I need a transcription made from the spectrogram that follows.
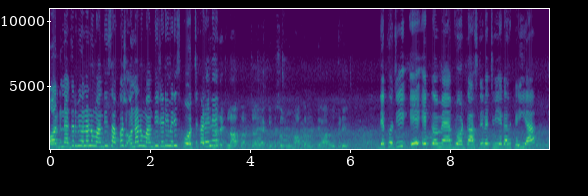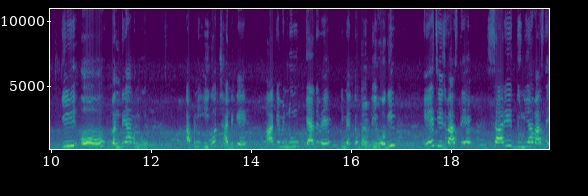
ਆਰਗੇਨਾਈਜ਼ਰ ਵੀ ਉਹਨਾਂ ਨੂੰ ਮੰਨਦੀ ਸਭ ਕੁਝ ਉਹਨਾਂ ਨੂੰ ਮੰਨਦੀ ਜਿਹੜੀ ਮੇਰੀ ਸਪੋਰਟ 'ਚ ਖੜੇ ਨੇ। ਦੇ ਖਿਲਾਫ ਪਰਚਾ ਹੋਇਆ ਕਿ ਤੁਸੀਂ ਉਹਨੂੰ ਮਾਫ ਕਰਨ ਨੂੰ ਤਿਆਰ ਹੋ ਜਿਹੜੇ ਦੇਖੋ ਜੀ ਇਹ ਇੱਕ ਮੈਂ ਬ੍ਰੋਡਕਾਸਟ ਦੇ ਵਿੱਚ ਵੀ ਇਹ ਗੱਲ ਕਹੀ ਆ ਕਿ ਉਹ ਬੰਦਿਆਂ ਵਾਂਗੂ ਆਪਣੀ ਈਗੋ ਛੱਡ ਕੇ ਆ ਕੇ ਮੈਨੂੰ ਕਹਿ ਦੇਵੇ ਕਿ ਮੇਰੇ ਤੋਂ ਗਲਤੀ ਹੋ ਗਈ। ਇਹ ਚੀਜ਼ ਵਾਸਤੇ ਸਾਰੀ ਦੁਨੀਆ ਵਾਸਤੇ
